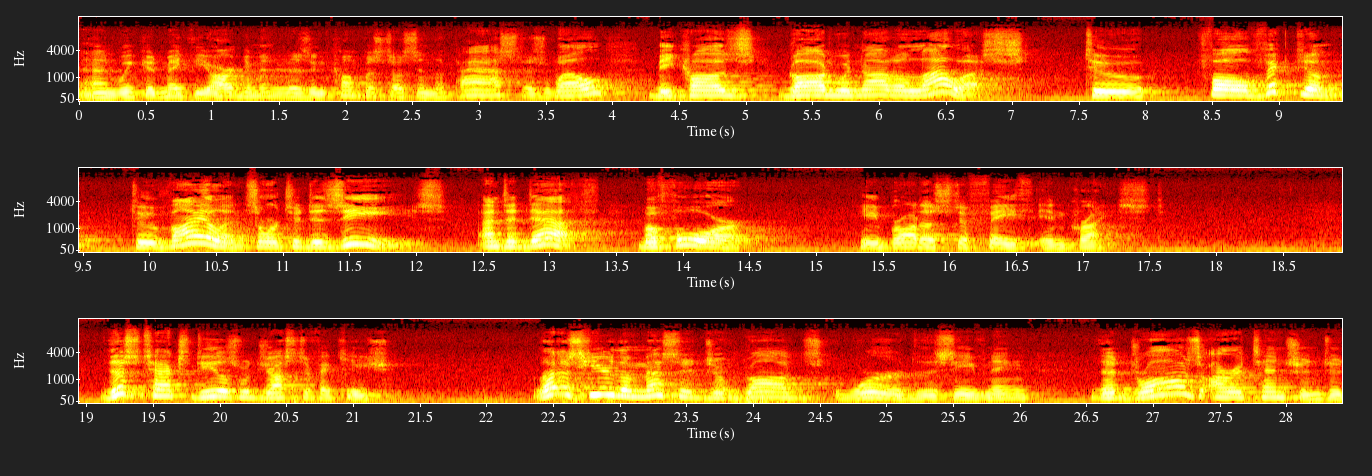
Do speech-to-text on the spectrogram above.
And we could make the argument it has encompassed us in the past as well, because God would not allow us to fall victim to violence or to disease and to death before He brought us to faith in Christ. This text deals with justification. Let us hear the message of God's Word this evening that draws our attention to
